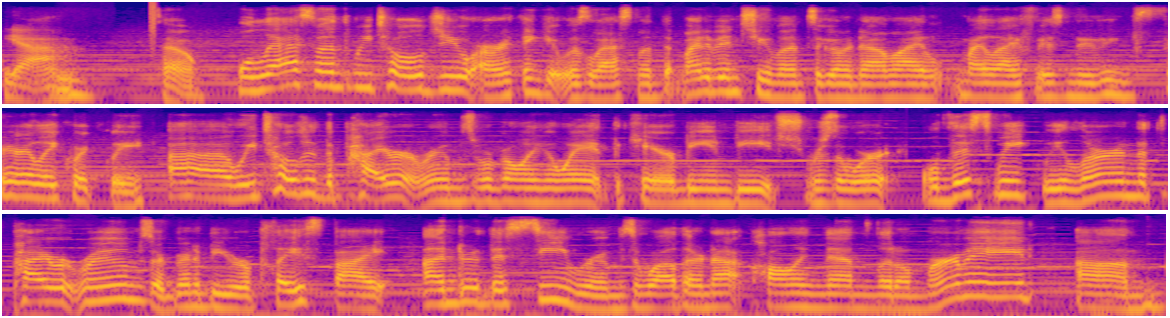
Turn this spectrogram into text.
Yeah. So, well, last month we told you, or I think it was last month, it might have been two months ago now. My, my life is moving fairly quickly. Uh, we told you the pirate rooms were going away at the Caribbean Beach Resort. Well, this week we learned that the pirate rooms are going to be replaced by under the sea rooms. While they're not calling them Little Mermaid, um,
